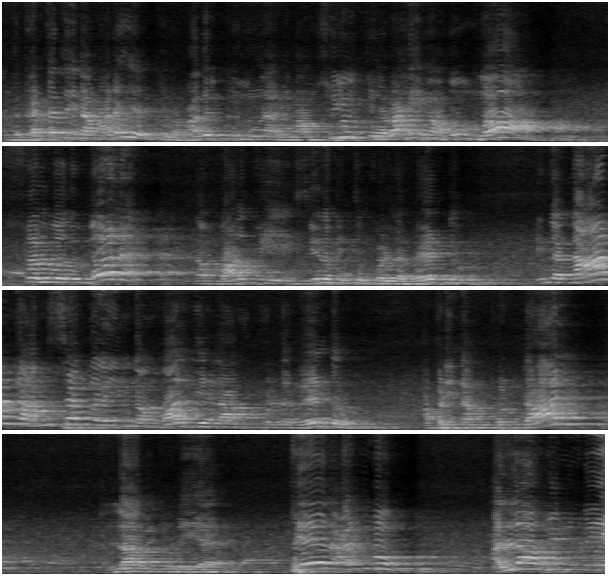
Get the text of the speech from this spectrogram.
அந்த கட்டத்தை நாம் அடைய இருக்கிறோம். அதற்கு முன்னாடி நாம் சுயூத்தி ரஹிமஹுல்லா சொல்வது போல நம் வாழ்க்கையை சீரமைத்துக் கொள்ள வேண்டும். இந்த நான்கு அம்சங்களையும் நம் வாழ்வியலாக கொள்ள வேண்டும். அப்படி நாம் கொண்டால் அல்லாவினுடைய பேர் அன்பும் அல்லாவினுடைய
